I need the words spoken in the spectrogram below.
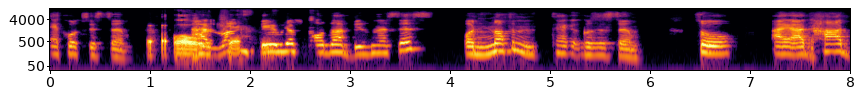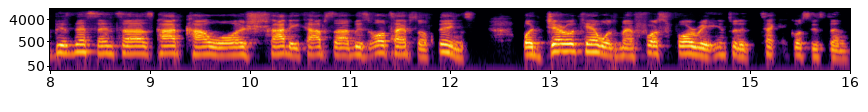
ecosystem. Oh, I had run various other businesses, but nothing in the tech ecosystem. So I had had business centers, had car wash, had a cab service, all types of things. But GeroCare was my first foray into the tech ecosystem.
